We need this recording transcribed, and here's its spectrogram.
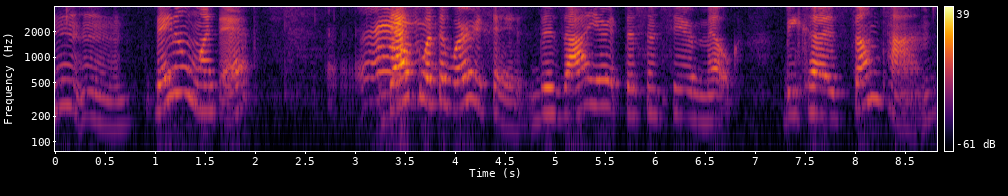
Mm-mm. They don't want that. That's what the word says. Desire the sincere milk. Because sometimes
